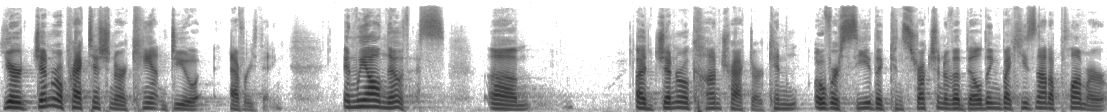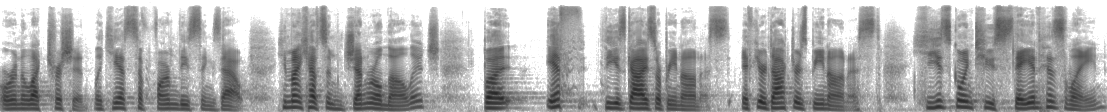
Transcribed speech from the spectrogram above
your general practitioner can't do everything. And we all know this. Um, a general contractor can oversee the construction of a building, but he's not a plumber or an electrician. Like, he has to farm these things out. He might have some general knowledge, but if these guys are being honest, if your doctor's being honest, he's going to stay in his lane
